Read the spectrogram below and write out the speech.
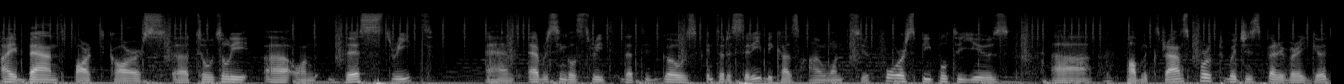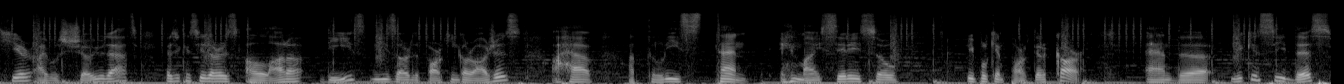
I banned parked cars uh, totally uh, on this street and every single street that it goes into the city because I want to force people to use uh, public transport which is very very good here. I will show you that. As you can see there is a lot of these. These are the parking garages. I have at least 10 in my city so people can park their car. And uh, you can see this.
